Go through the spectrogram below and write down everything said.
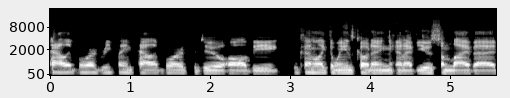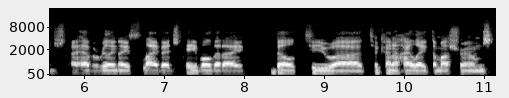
pallet board, reclaimed pallet board to do all the kind of like the wainscoting, and I've used some live edge. I have a really nice live edge table that I built to uh, to kind of highlight the mushrooms.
